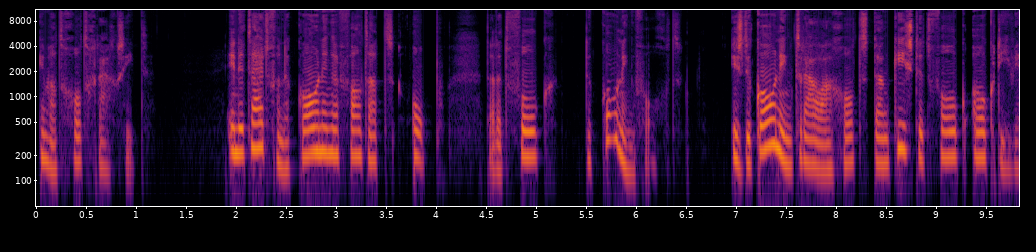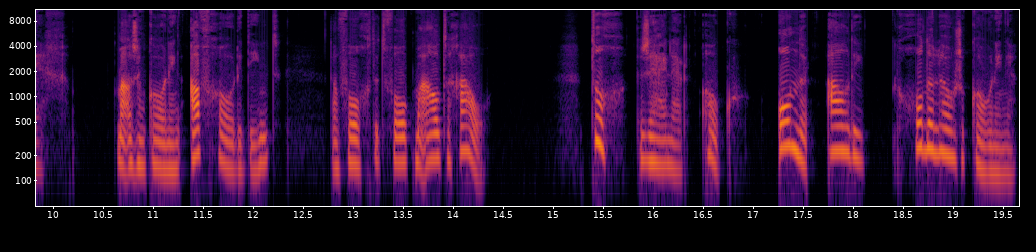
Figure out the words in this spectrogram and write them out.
in wat God graag ziet. In de tijd van de koningen valt dat op, dat het volk de koning volgt. Is de koning trouw aan God, dan kiest het volk ook die weg. Maar als een koning afgoden dient, dan volgt het volk maar al te gauw. Toch zijn er ook onder al die goddeloze koningen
